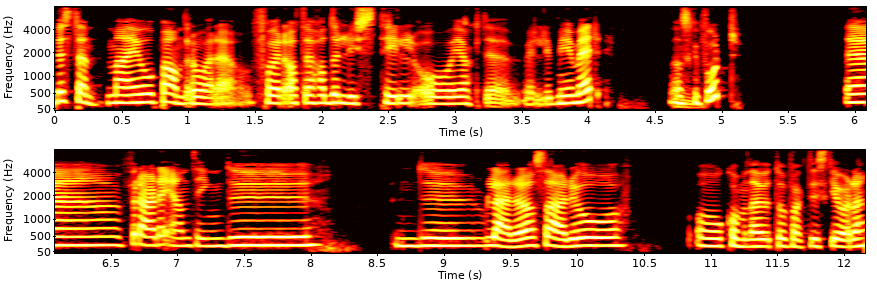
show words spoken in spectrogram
bestemte meg jo på andre året for at jeg hadde lyst til å jakte veldig mye mer, ganske fort. Eh, For er det én ting du, du lærer av, så er det jo å komme deg ut og faktisk gjøre det.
